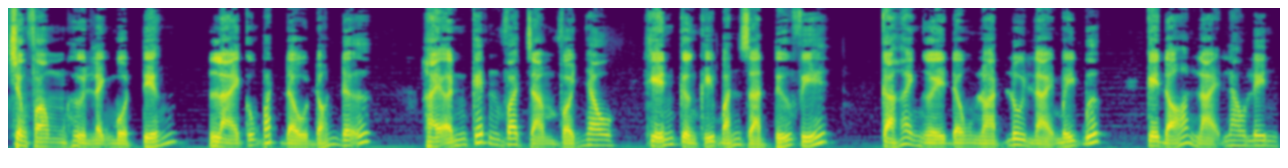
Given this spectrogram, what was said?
Trường phong hừ lạnh một tiếng, lại cũng bắt đầu đón đỡ. Hai ấn kết va chạm vào nhau, khiến cường khí bắn ra tứ phía. Cả hai người đồng loạt lui lại mấy bước, cái đó lại lao lên.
